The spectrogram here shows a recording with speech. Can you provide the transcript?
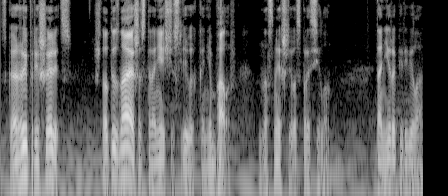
«Скажи, пришелец, что ты знаешь о стране счастливых каннибалов?» Насмешливо спросил он. Танира перевела.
